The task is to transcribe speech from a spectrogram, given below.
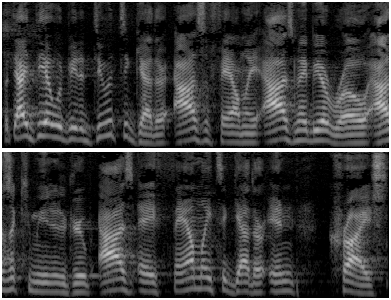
But the idea would be to do it together as a family, as maybe a row, as a community group, as a family together in Christ.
